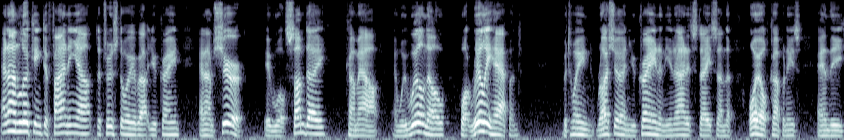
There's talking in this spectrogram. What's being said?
And I'm looking to finding out the true story about Ukraine. And I'm sure it will someday come out and we will know what really happened between Russia and Ukraine and the United States and the oil companies and the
